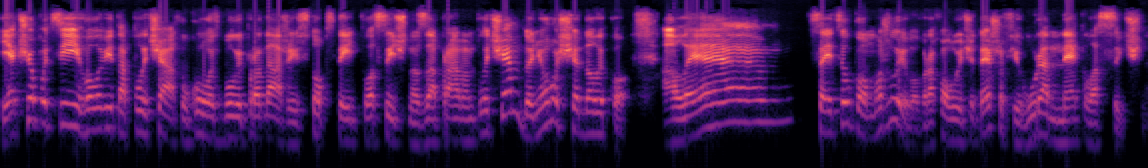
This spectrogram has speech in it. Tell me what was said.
Якщо по цій голові та плечах у когось були продажі, і стоп стоїть класично за правим плечем, до нього ще далеко. Але це цілком можливо, враховуючи те, що фігура не класична.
